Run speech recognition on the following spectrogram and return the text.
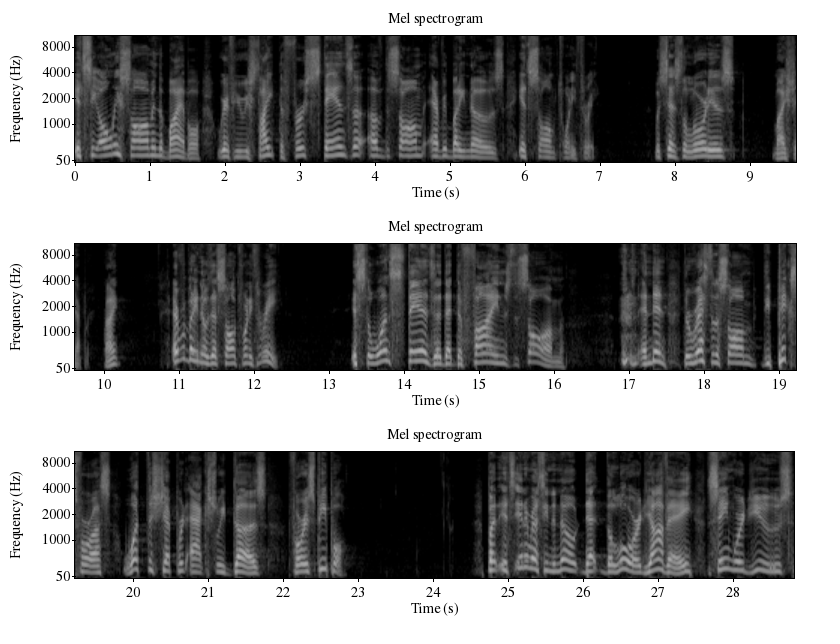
It's the only psalm in the Bible where if you recite the first stanza of the psalm, everybody knows it's Psalm 23, which says, The Lord is my shepherd, right? Everybody knows that Psalm 23. It's the one stanza that defines the psalm. and then the rest of the psalm depicts for us what the shepherd actually does for his people. But it's interesting to note that the Lord, Yahweh, the same word used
